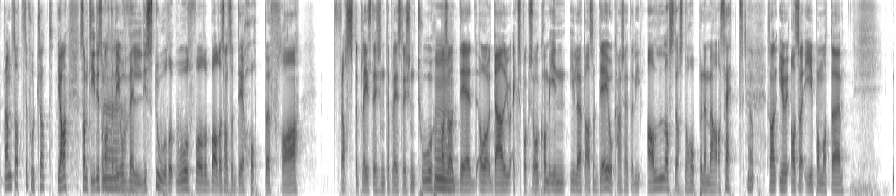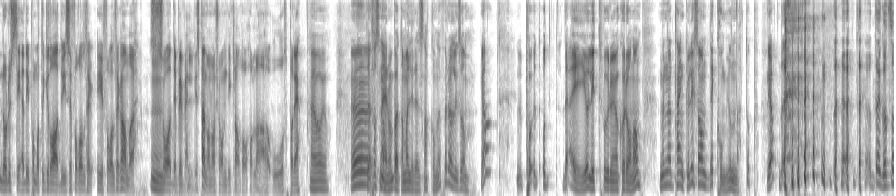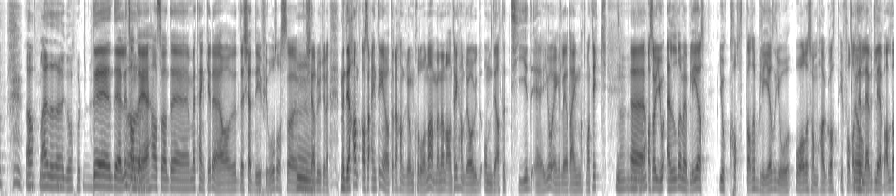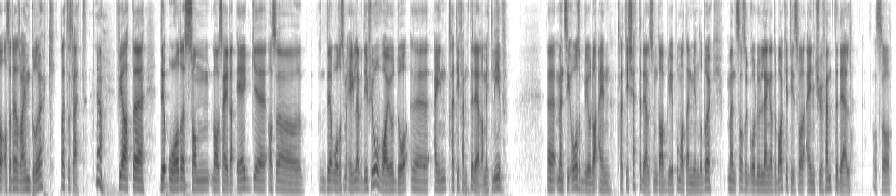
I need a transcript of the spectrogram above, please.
de satser fortsatt. Ja, samtidig som at det er jo Eh. veldig store ord for bare sånn som det hoppet fra første PlayStation til PlayStation 2, Mm. altså det, og der jo Xbox òg kom inn i løpet. altså Det er jo kanskje et av de aller største hoppene vi har sett. Ja. Sånn, i, altså i på en måte Når du ser de på en måte gradvis i forhold til, i forhold til hverandre. Mm. Så det blir veldig spennende å se om de klarer å holde ord på det. Jo, jo. Uh, Det fascinerer meg bare at de allerede snakker om det, for liksom Ja. på, Og det er jo litt på grunn av koronaen, men jeg tenker liksom Det kom jo nettopp. Ja. Det, det, det er godt så Ja, nei, det, det går fort. Det, det er litt sånn det er. Altså, vi tenker det, og det skjedde i fjor, og så Mm. skjer det jo ikke det. Men det, altså, en ting er at det handler om korona, men en annen ting handler jo om det at tid er jo egentlig ren matematikk. Ja, Eh, altså, jo eldre vi blir, jo kortere blir jo året som har gått i forhold til Jo. levd levealder. Altså, det er en brøk, rett og slett. Ja. For at eh, det året som, la oss si det jeg, eh, altså, det året som jeg levde i fjor, var jo da eh, en 35. del av mitt liv. Eh, mens i år så blir jo da en 36. del, som da blir på en måte en mindre brøk. Mens altså går du lenger tilbake i tid, så var det en 25. del, og så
